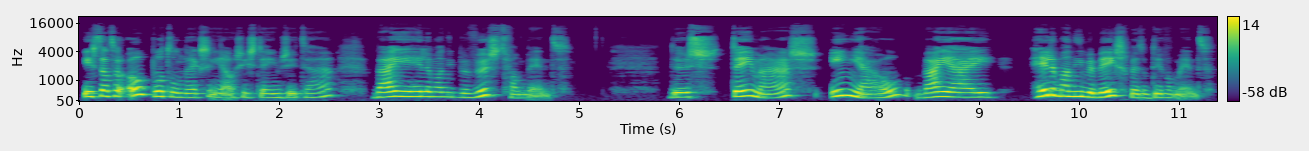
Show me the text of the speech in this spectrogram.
is dat er ook bottlenecks in jouw systeem zitten waar je helemaal niet bewust van bent. Dus thema's in jou waar jij helemaal niet mee bezig bent op dit moment.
